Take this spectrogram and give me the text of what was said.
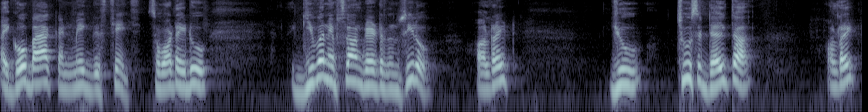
I go back and make this change. So what I do given epsilon greater than 0 alright you choose a delta alright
